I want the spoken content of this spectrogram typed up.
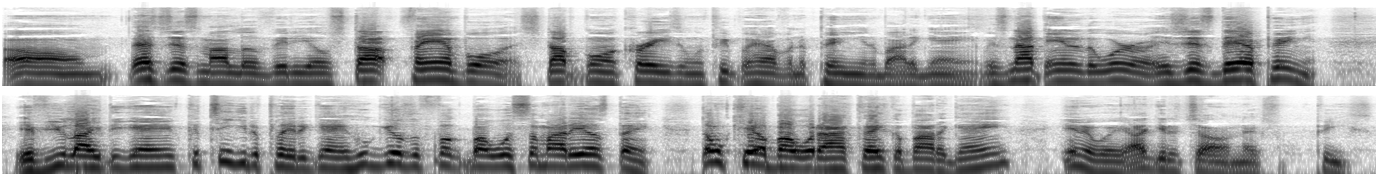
um, that's just my little video. Stop fanboy. Stop going crazy when people have an opinion about a game. It's not the end of the world. It's just their opinion. If you like the game, continue to play the game. Who gives a fuck about what somebody else think? Don't care about what I think about a game. Anyway, I'll get it y'all next one. Peace.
